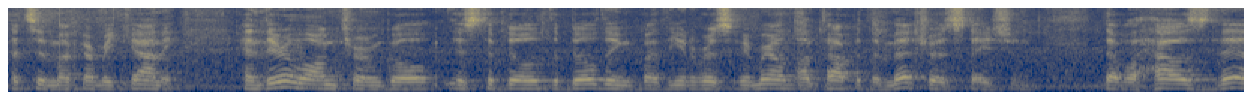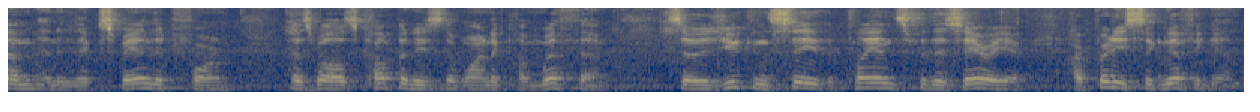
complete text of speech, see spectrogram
that's in Montgomery County. And their long-term goal is to build the building by the University of Maryland on top of the metro station that will house them in an expanded form, as well as companies that want to come with them. So as you can see, the plans for this area are pretty significant.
